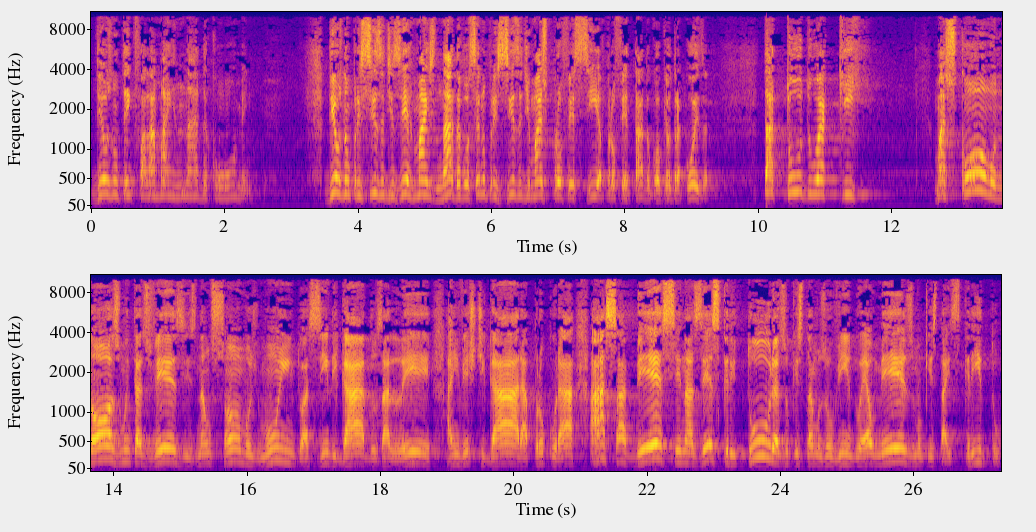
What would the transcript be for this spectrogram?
Deus não tem que falar mais nada com o homem. Deus não precisa dizer mais nada, você não precisa de mais profecia, profetada ou qualquer outra coisa. Está tudo aqui. Mas como nós muitas vezes não somos muito assim ligados a ler, a investigar, a procurar, a saber se nas escrituras o que estamos ouvindo é o mesmo que está escrito,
